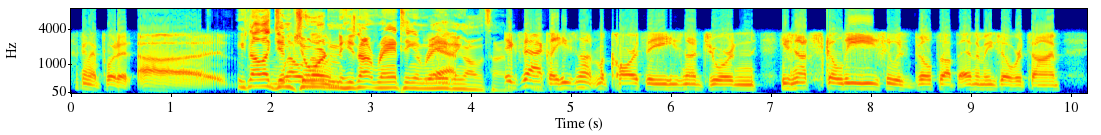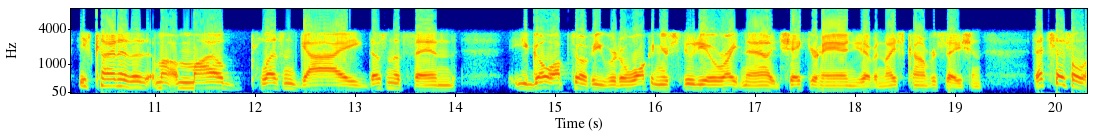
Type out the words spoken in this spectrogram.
How can I put it? Uh, He's not like Jim well-known- Jordan. He's not ranting and Yeah, raving all the time. Exactly. He's not McCarthy. He's not Jordan. He's not Scalise, who has built up enemies over time. He's kind of a, a mild, pleasant guy. Doesn't offend. You go up to if he were to walk in your studio right now, he'd shake your hand. You'd have a nice conversation. That says a,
